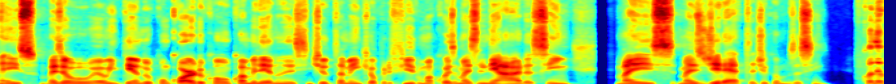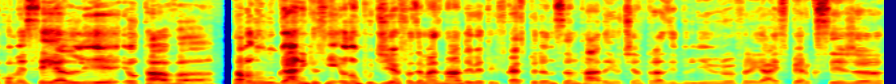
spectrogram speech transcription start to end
é isso. Mas eu, eu entendo, concordo com, com a Milena nesse sentido também, que eu prefiro uma coisa mais linear, assim, mais, mais direta, digamos assim. Quando eu comecei a ler, eu tava, tava num lugar em que assim, eu não podia fazer mais nada, eu ia ter que ficar esperando sentada e eu tinha trazido o livro. Eu falei, ah, espero que seja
